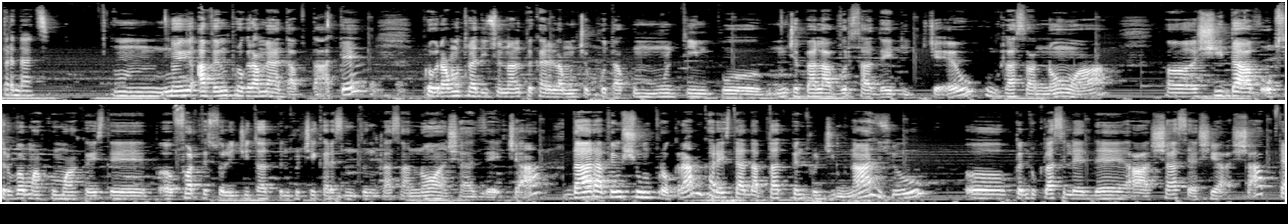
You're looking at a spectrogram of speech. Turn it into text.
predați? Mm, noi avem programe adaptate Programul tradițional pe care l-am început acum mult timp uh, începea la vârsta de liceu, în clasa 9 Uh, și da, observăm acum că este uh, foarte solicitat pentru cei care sunt în clasa 9 și a 10 dar avem și un program care este adaptat pentru gimnaziu. Uh, pentru clasele de a 6 și a 7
